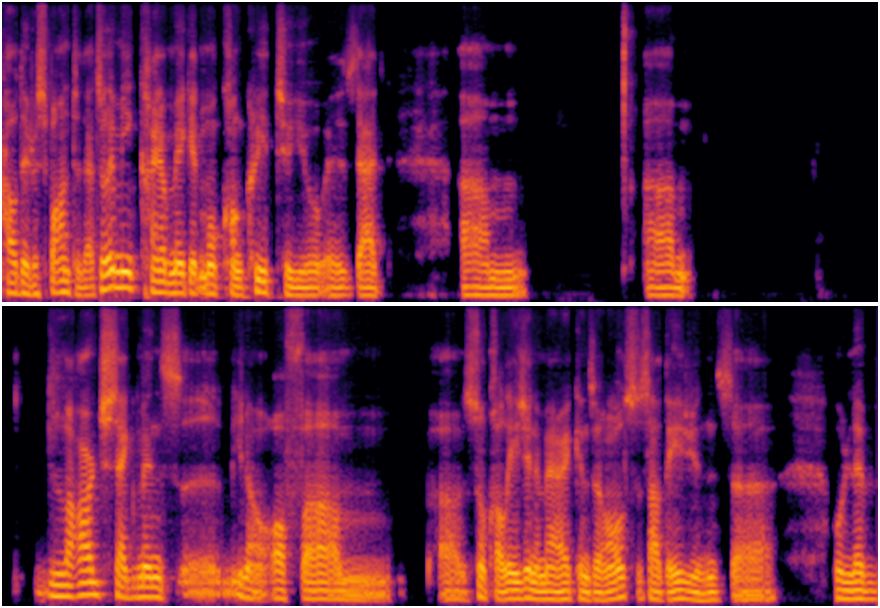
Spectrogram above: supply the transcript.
how they respond to that. So let me kind of make it more concrete to you is that um, um, large segments, uh, you know, of um, uh, so-called Asian Americans and also South Asians uh, who live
